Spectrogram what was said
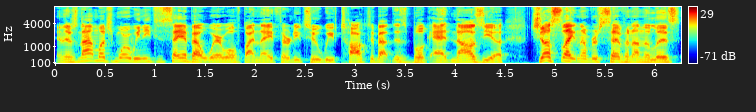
And there's not much more we need to say about Werewolf by Night 32. We've talked about this book ad nausea, just like number 7 on the list,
